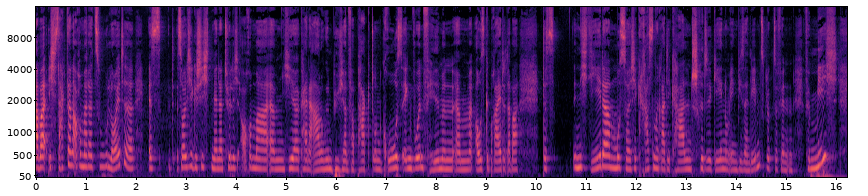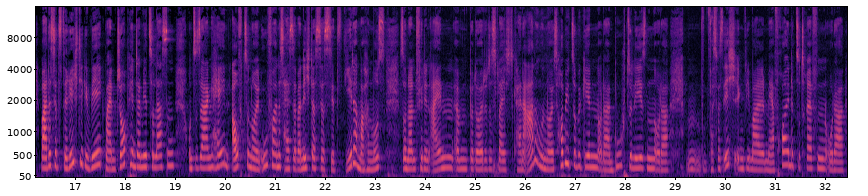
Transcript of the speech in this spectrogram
aber ich sage dann auch immer dazu, Leute, es, solche Geschichten werden natürlich auch immer ähm, hier, keine Ahnung, in Büchern verpackt und groß irgendwo in Filmen ähm, ausgebreitet. Aber das nicht jeder muss solche krassen, radikalen Schritte gehen, um irgendwie sein Lebensglück zu finden. Für mich war das jetzt der richtige Weg, meinen Job hinter mir zu lassen und zu sagen, hey, auf zu neuen Ufern. Das heißt aber nicht, dass das jetzt jeder machen muss, sondern für den einen ähm, bedeutet es vielleicht, keine Ahnung, ein neues Hobby zu beginnen oder ein Buch zu lesen oder was weiß ich, irgendwie mal mehr Freunde zu treffen oder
